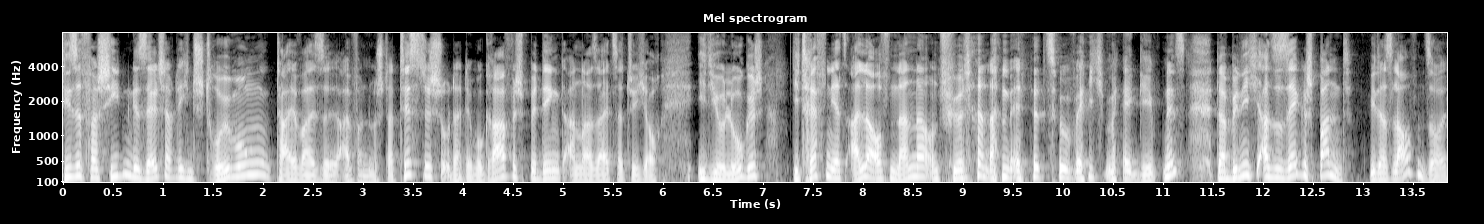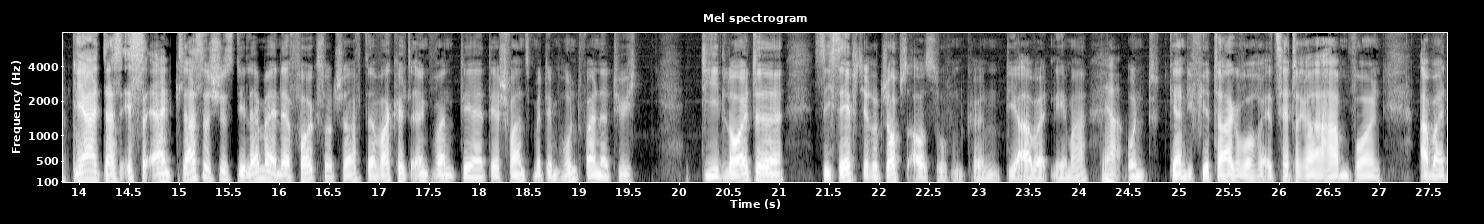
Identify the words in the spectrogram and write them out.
diese verschiedenen gesellschaftlichen Strömungen, teilweise einfach nur statistisch oder demografisch bedingt, andererseits natürlich auch ideologisch, die treffen jetzt alle aufeinander und führen dann am Ende zu welchem Ergebnis. Da bin ich also sehr gespannt, wie das laufen soll. Ja, das ist ein klassisches Dilemma in der Volkswirtschaft. Da wackelt irgendwann der, der Schwanz mit dem Hund, weil natürlich die Leute sich selbst ihre Jobs aussuchen können, die Arbeitnehmer, ja. und gern die Vier-Tage-Woche etc. haben wollen. Aber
